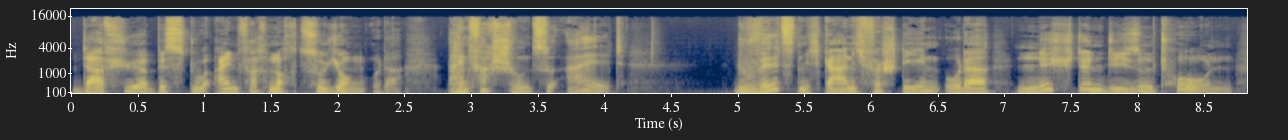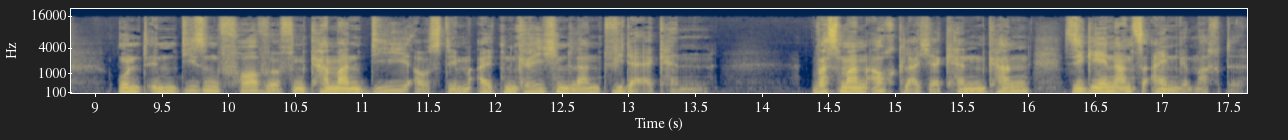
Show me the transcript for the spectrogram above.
Dafür bist du einfach noch zu jung oder einfach schon zu alt. Du willst mich gar nicht verstehen oder nicht in diesem Ton. Und in diesen Vorwürfen kann man die aus dem alten Griechenland wiedererkennen. Was man auch gleich erkennen kann, sie gehen ans Eingemachte.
